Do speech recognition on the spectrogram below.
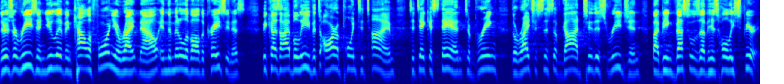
There's a reason you live in California right now in the middle of all the craziness because I believe it's our appointed time to take a stand to bring the righteousness of God to this region by being vessels of His Holy Spirit.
